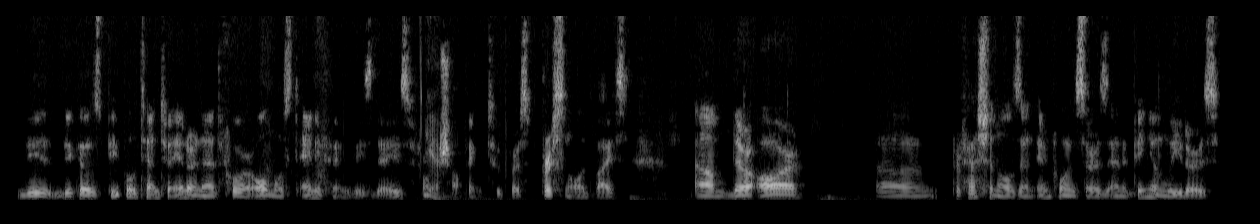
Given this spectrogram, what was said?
The, because people tend to internet for almost anything these days, from yeah. shopping to pers- personal advice um, there are uh, professionals and influencers and opinion leaders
